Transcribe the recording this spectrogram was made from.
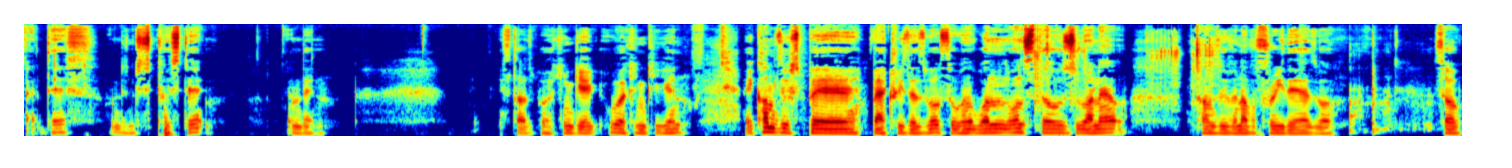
like this and then just twist it and then it starts working working again. It comes with spare batteries as well so when, once those run out it comes with another three there as well. So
